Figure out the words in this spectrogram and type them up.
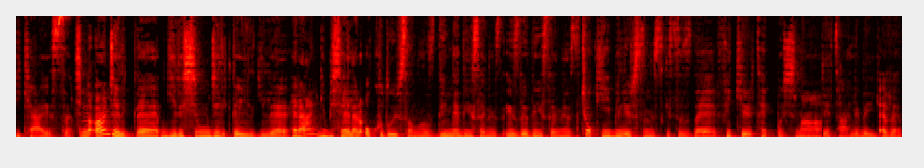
hikayesi. Şimdi öncelikle girişimcilikle ilgili herhangi bir şeyler okuduysanız, dinlediyseniz, izlediyseniz çok iyi bilirsiniz ki sizde fikir tek başına yeterli değil. Evet,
